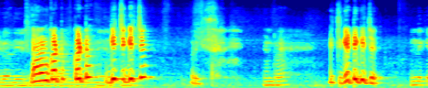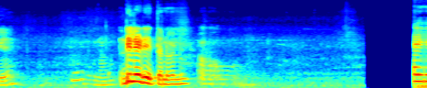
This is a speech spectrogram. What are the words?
వీడియో తీసి నాన్న కొట్టు కొట్టు. గిచ్చు గిచ్చు. ఏంట్రా? గిచ్చు గట్టి గిచ్చు. ఎందుకే? డిలేట్ చేస్తాను నేను హాయ్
